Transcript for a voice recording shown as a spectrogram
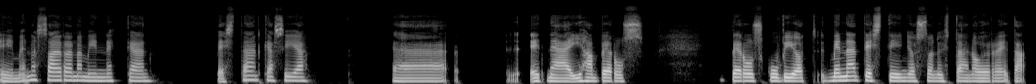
ei mennä sairaana minnekään, pestään käsiä, että nämä ihan perus, peruskuviot, mennään testiin, jos on yhtään oireita,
